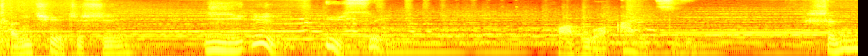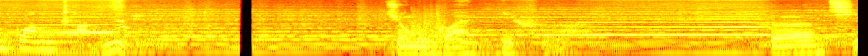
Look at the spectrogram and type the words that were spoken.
城阙之诗，以日欲碎。况我爱子，神光长灭。君关一合，何其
